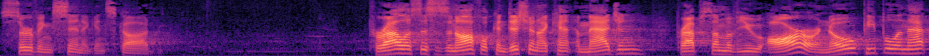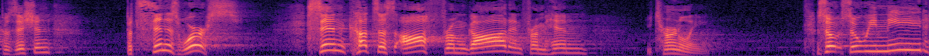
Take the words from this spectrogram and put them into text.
serving sin against God. Paralysis is an awful condition. I can't imagine Perhaps some of you are or know people in that position. But sin is worse. Sin cuts us off from God and from Him eternally. So, so we need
